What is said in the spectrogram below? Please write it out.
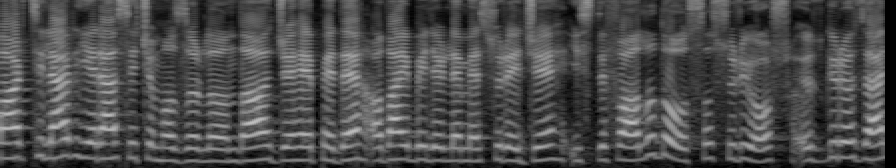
Partiler yerel seçim hazırlığında CHP'de aday belirleme süreci istifalı da olsa sürüyor. Özgür Özel,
